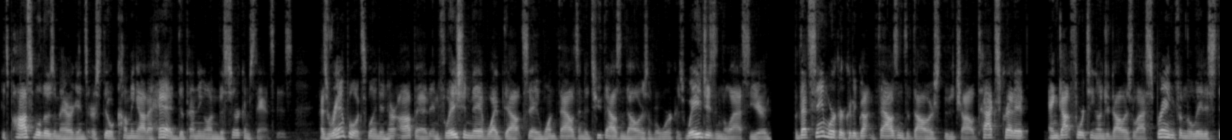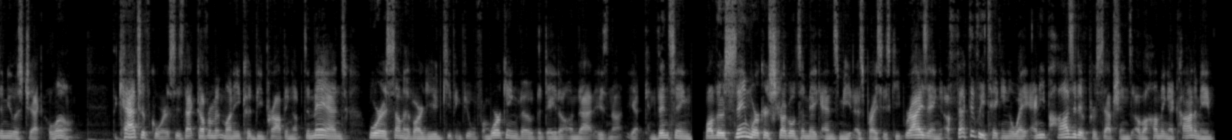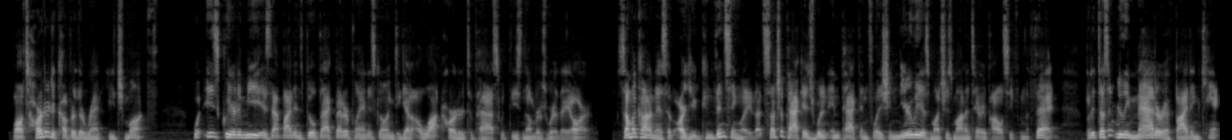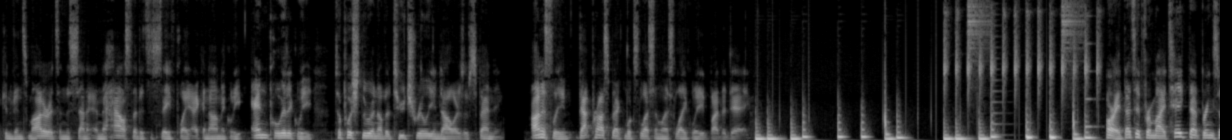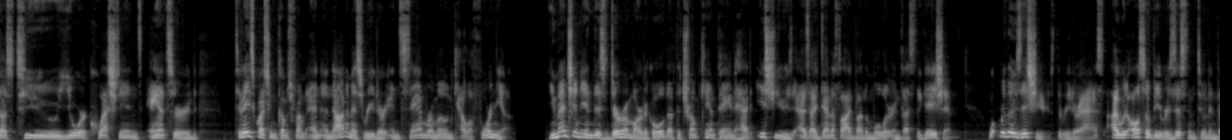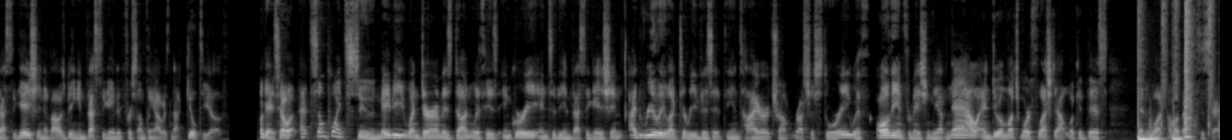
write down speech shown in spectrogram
It's possible those Americans are still coming out ahead depending on the circumstances. As Rampell explained in her op ed, inflation may have wiped out, say, $1,000 to $2,000 of a worker's wages in the last year, but that same worker could have gotten thousands of dollars through the child tax credit and got $1,400 last spring from the latest stimulus check alone. The catch, of course, is that government money could be propping up demand or as some have argued, keeping people from working, though the data on that is not yet convincing. While those same workers struggle to make ends meet as prices keep rising, effectively taking away any positive perceptions of a humming economy, while it's harder to cover the rent each month. What is clear to me is that Biden's Build Back Better plan is going to get a lot harder to pass with these numbers where they are. Some economists have argued convincingly that such a package wouldn't impact inflation nearly as much as monetary policy from the Fed. But it doesn't really matter if Biden can't convince moderates in the Senate and the House that it's a safe play economically and politically to push through another $2 trillion of spending. Honestly, that prospect looks less and less likely by the day. All right, that's it for my take. That brings us to your questions answered. Today's question comes from an anonymous reader in San Ramon, California. You mentioned in this Durham article that the Trump campaign had issues as identified by the Mueller investigation. What were those issues? The reader asked. I would also be resistant to an investigation if I was being investigated for something I was not guilty of. Okay, so at some point soon, maybe when Durham is done with his inquiry into the investigation, I'd really like to revisit the entire Trump Russia story with all the information we have now and do a much more fleshed out look at this what I'm about to say.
